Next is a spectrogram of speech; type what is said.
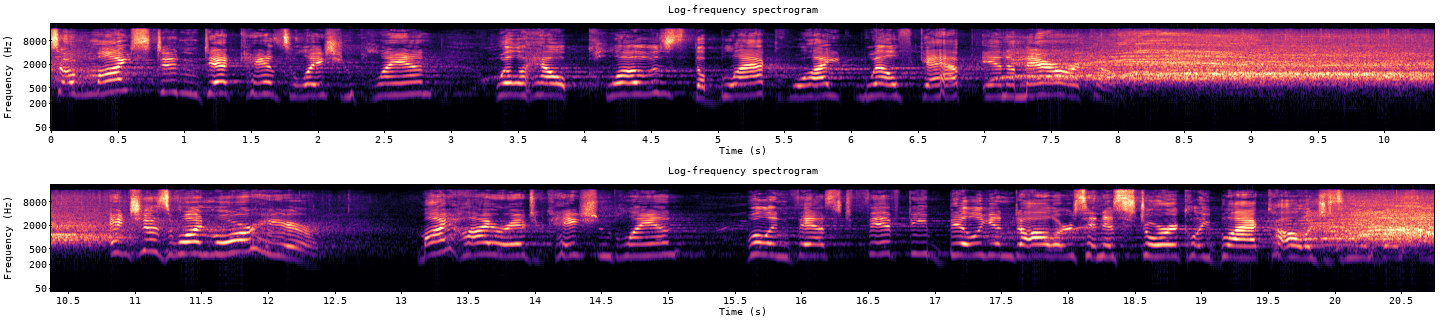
So my student debt cancellation plan will help close the black-white wealth gap in America. Just one more here. My higher education plan will invest $50 billion in historically black colleges and universities.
